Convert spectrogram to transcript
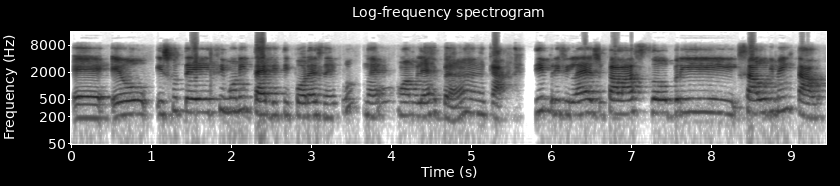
é, eu escutei Simone Tebet, por exemplo, né, uma mulher branca de privilégio, falar sobre saúde mental.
